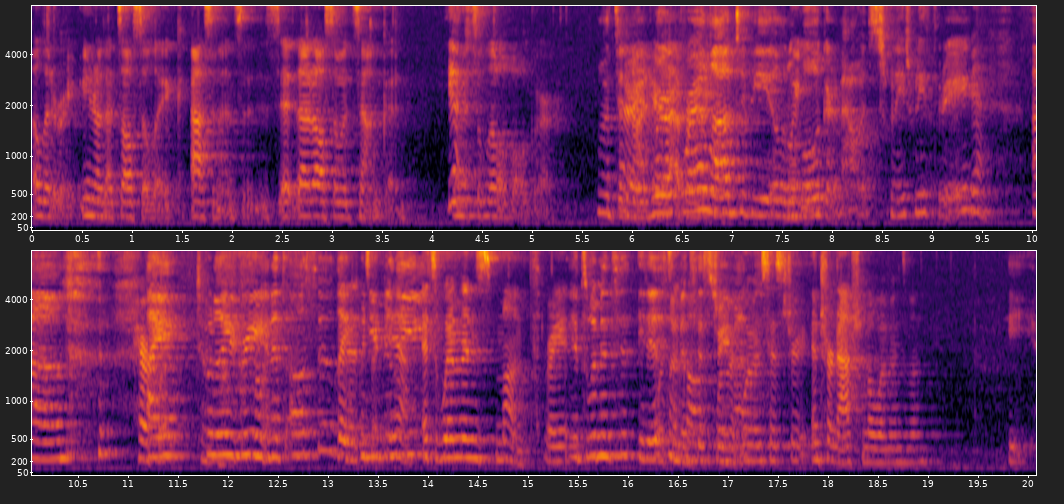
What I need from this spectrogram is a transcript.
alliterate you know that's also like assonances it, that also would sound good and it's a little vulgar well, it's did all right. We're, we're allowed to be a little Wait. vulgar now. It's 2023. yeah Um, I totally agree, and it's also like it's, when you yeah, really it's Women's Month, right? it's women's it is What's it Women's called? History Women- Month. Women's History, International Women's Month. Yeah.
